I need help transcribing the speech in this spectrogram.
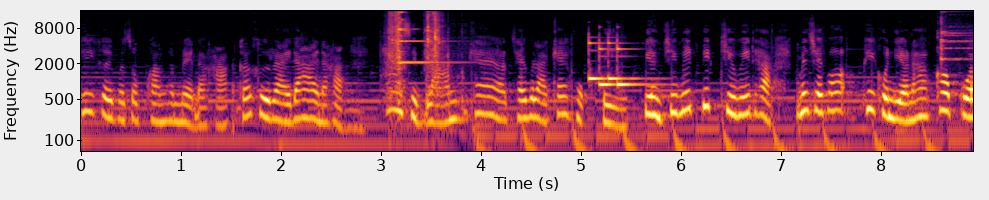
พี่เคยประสบความสำเร็จนะคะ ก็คือรายได้นะคะ 50 ล้านแค่ใช้เวลาแค่ 6 ปี เปลี่ยนชีวิตพลิกชีวิตค่ะ ไม่ใช่เพราะพี่คนเดียวนะคะ ครอบครัว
